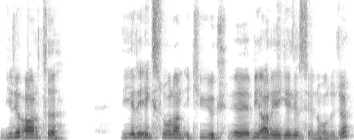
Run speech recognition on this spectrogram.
biri artı diğeri eksi olan iki yük e, bir araya gelirse ne olacak?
